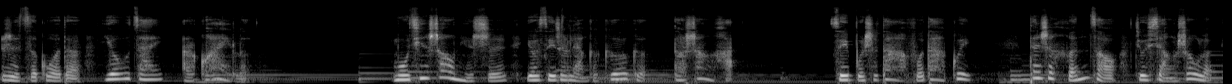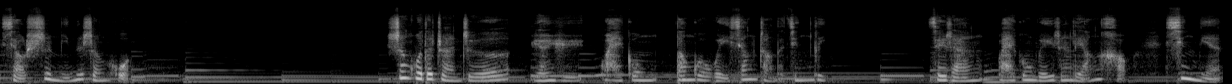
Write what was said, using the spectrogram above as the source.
日子过得悠哉而快乐。母亲少女时又随着两个哥哥到上海，虽不是大富大贵，但是很早就享受了小市民的生活。生活的转折源于外公当过伪乡长的经历。虽然外公为人良好，幸免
